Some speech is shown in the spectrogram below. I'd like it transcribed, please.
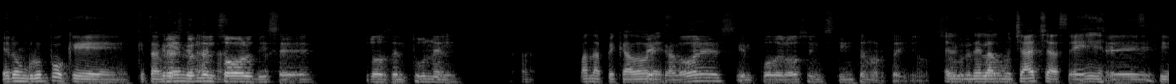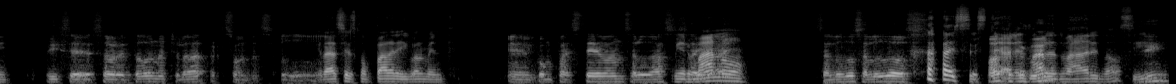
Era un grupo que, que también. creación del ajá, sol, dice, los del túnel, ajá, Banda Pecadores. pecadores y el poderoso instinto norteño. El de las muchachas. eh, Eh, sí. Dice, sobre todo una chulada personas. Saludos. Gracias, compadre, igualmente. El compa Esteban, saludazos. Mi hermano. Saludos, saludos. este Ah, Alex, carnal. un desmadre, ¿no? Sí. ¿Sí?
